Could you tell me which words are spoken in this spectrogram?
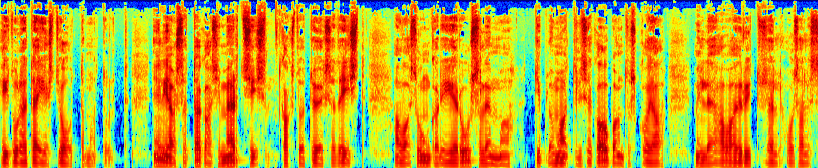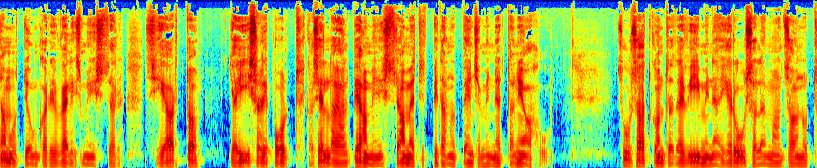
ei tule täiesti ootamatult. neli aastat tagasi, märtsis kaks tuhat üheksateist, avas Ungari Jeruusalemma diplomaatilise kaubanduskoja, mille avaüritusel osales samuti Ungari välisminister Siarto ja Iisraeli poolt ka sel ajal peaministri ametit pidanud Benjamin Netanyahu. suursaatkondade viimine Jeruusalemma on saanud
